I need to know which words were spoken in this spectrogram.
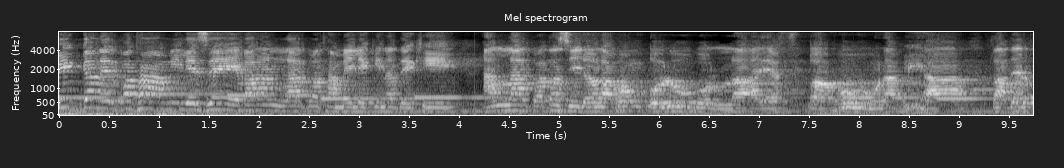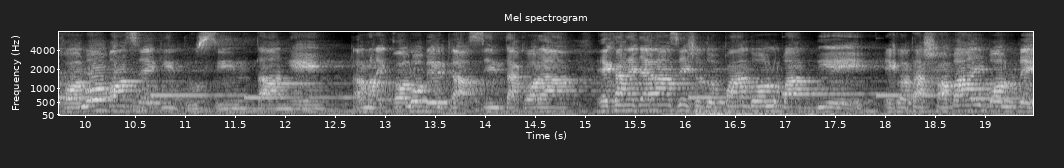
বিজ্ঞানের কথা মিলেছে এবার আল্লাহর কথা মেলে কিনা দেখি। আল্লাহর কথা ছিল লাহুম কুলুবুল্লাহ ইয়াফকাহুনা বিহা। তাদের কলব আছে কিন্তু চিন্তা নেই। তার মানে কলবের কাজ চিন্তা করা। এখানে যারা আছে শুধু পাগল বাদ দিয়ে এ কথা সবাই বলবে।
